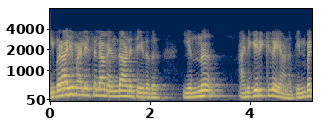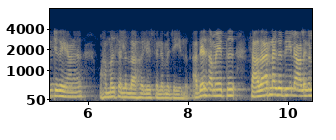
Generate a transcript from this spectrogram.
ഇബ്രാഹിം അലൈഹിസ്സലാം എന്താണ് ചെയ്തത് എന്ന് അനുകരിക്കുകയാണ് പിൻപറ്റുകയാണ് മുഹമ്മദ് സല്ലാഹു അലൈഹി വസല്ലമ ചെയ്യുന്നത്. അതേ സമയത്ത് സാധാരണഗതിയിൽ ആളുകൾ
